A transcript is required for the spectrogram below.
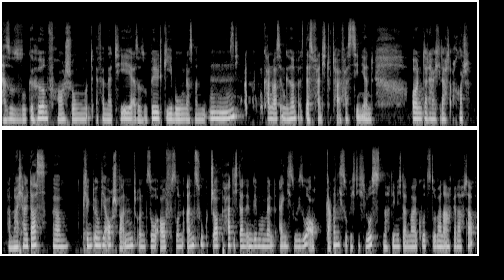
also so Gehirnforschung und FMRT, also so Bildgebung, dass man mhm. sich angucken kann, was im Gehirn ist, das fand ich total faszinierend. Und dann habe ich gedacht, ach Gott, dann mache ich halt das. Ähm, klingt irgendwie auch spannend. Und so auf so einen Anzugjob hatte ich dann in dem Moment eigentlich sowieso auch gar nicht so richtig Lust, nachdem ich dann mal kurz drüber nachgedacht habe,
